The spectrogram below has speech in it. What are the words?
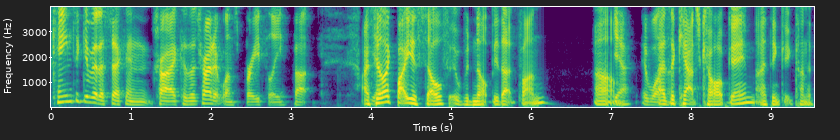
keen to give it a second try because I tried it once briefly, but I feel Yeah. like by yourself it would not be that fun. Um, yeah, it was as a couch co-op game, I think it kind of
